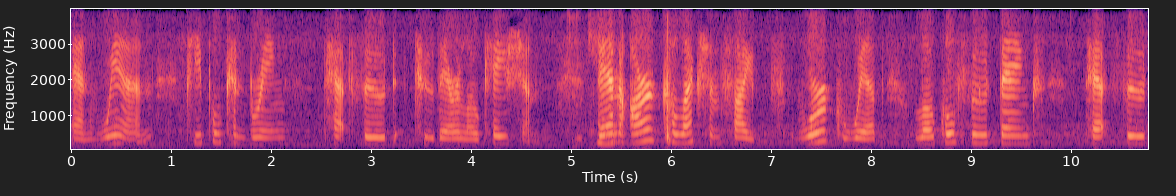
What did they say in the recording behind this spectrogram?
and when people can bring pet food to their location. Okay. Then our collection sites work with local food banks, pet food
